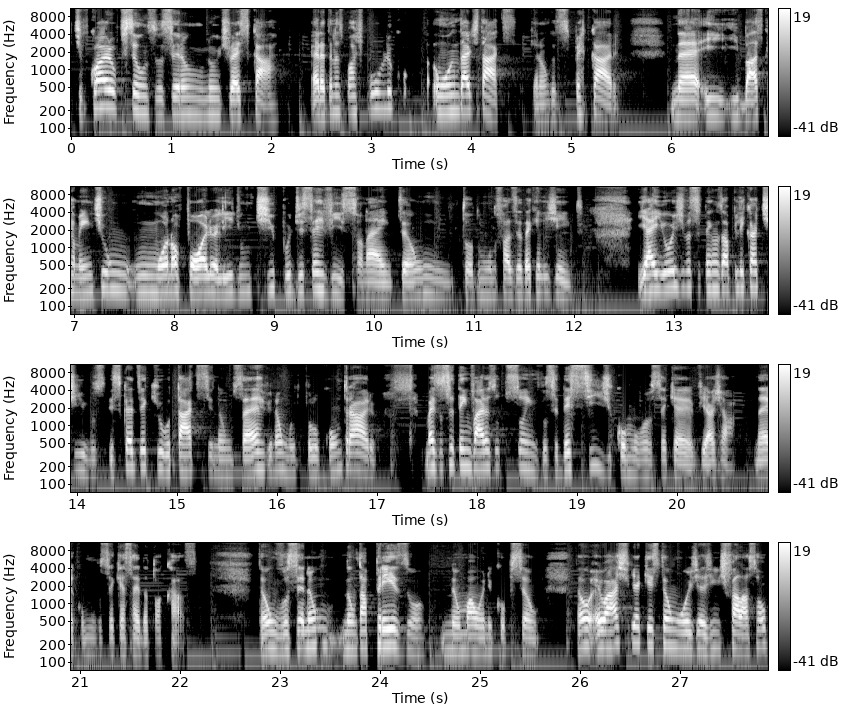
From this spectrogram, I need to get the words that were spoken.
Tipo, qual era a opção se você não, não tivesse carro? Era transporte público ou andar de táxi, que era uma coisa super cara, né? E, e basicamente um, um, monopólio ali de um tipo de serviço, né? Então todo mundo fazia daquele jeito. E aí hoje você tem os aplicativos. Isso quer dizer que o táxi não serve, não, muito pelo contrário. Mas você tem várias opções, você decide como você quer viajar, né? Como você quer sair da tua casa. Então você não não tá preso numa única opção. Então eu acho que a questão hoje é a gente falar só o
